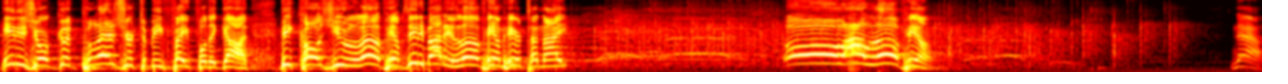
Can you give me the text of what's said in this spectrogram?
It is your good pleasure to be faithful to God because you love Him. Does anybody love Him here tonight? Oh, I love Him. Now,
